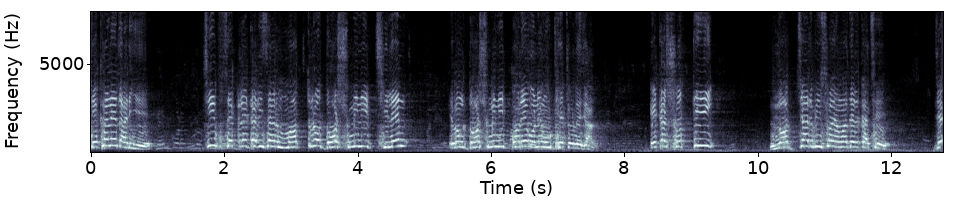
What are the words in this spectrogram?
সেখানে দাঁড়িয়ে চিফ সেক্রেটারি স্যার মাত্র দশ মিনিট ছিলেন এবং দশ মিনিট পরে উনি উঠে চলে যান। এটা সত্যি লজ্জার বিষয় আমাদের কাছে যে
